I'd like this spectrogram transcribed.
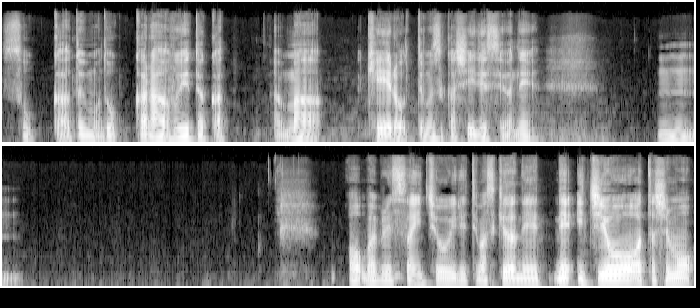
そっか。でも、どっから増えたか、まあ、経路って難しいですよね。うん。お、バイブレスさん一応入れてますけどね。ね、一応私も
